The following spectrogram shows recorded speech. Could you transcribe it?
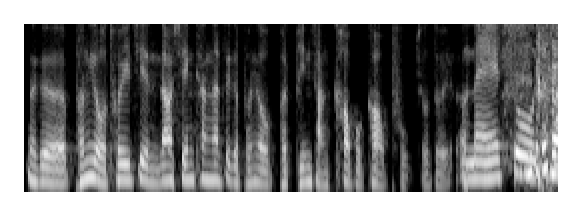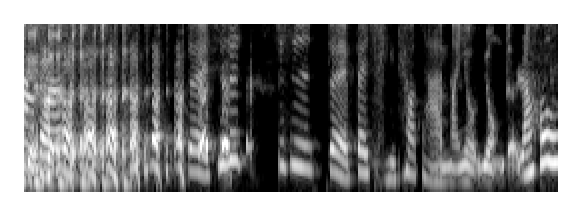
那个朋友推荐，要先看看这个朋友平平常靠不靠谱就对了。没错，就像他，对，其实就是对背景调查还蛮有用的。然后，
